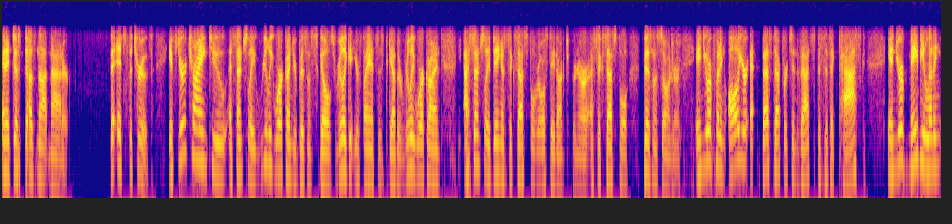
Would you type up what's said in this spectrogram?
and it just does not matter. It's the truth. If you're trying to essentially really work on your business skills, really get your finances together, really work on essentially being a successful real estate entrepreneur, a successful business owner, and you are putting all your best efforts into that specific task, and you're maybe letting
